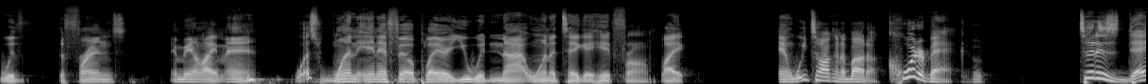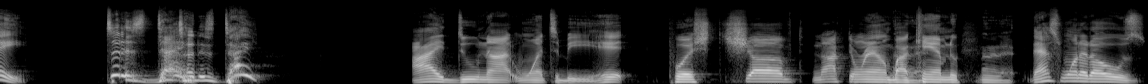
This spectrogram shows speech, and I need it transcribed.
with the friends and being like, man, what's one NFL player you would not want to take a hit from? Like, and we talking about a quarterback. Yup. To this day, to this day, To this day. I do not want to be hit, pushed, shoved, knocked around by. Cam Newton. None of that. That's one of those.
